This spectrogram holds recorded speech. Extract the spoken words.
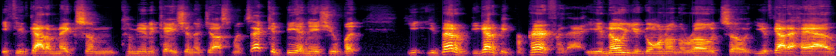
if you've got to make some communication adjustments, that could be an issue. But you, you better you got to be prepared for that. You know you're going on the road, so you've got to have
